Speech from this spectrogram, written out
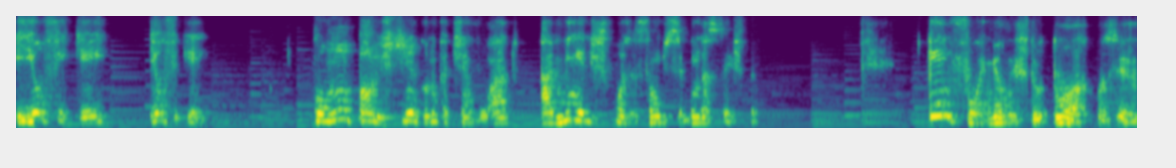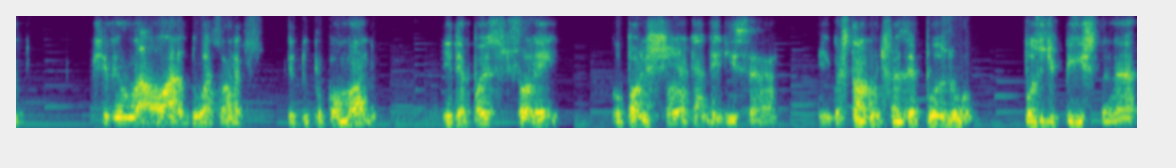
e eu fiquei, eu fiquei com um paulistinha que eu nunca tinha voado, à minha disposição de segunda a sexta. Quem foi meu instrutor, ou seja, tive uma hora, duas horas de duplo comando, e depois solei o Paulistinha, que é uma delícia, né? E gostava muito de fazer pouso, pouso de pista, né?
